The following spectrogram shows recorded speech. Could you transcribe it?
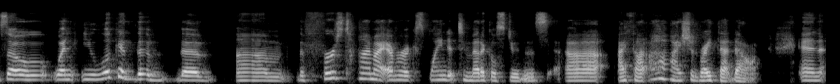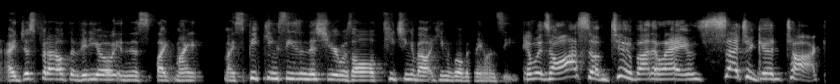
So when you look at the the um, the first time I ever explained it to medical students, uh, I thought, oh, I should write that down. And I just put out the video in this, like my my speaking season this year was all teaching about hemoglobin A1C. It was awesome too, by the way. It was such a good talk.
